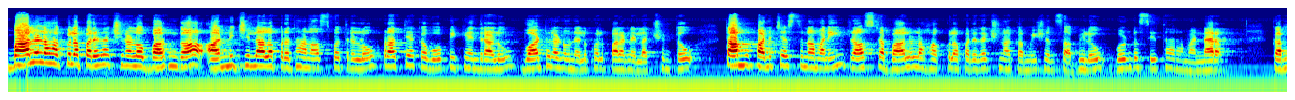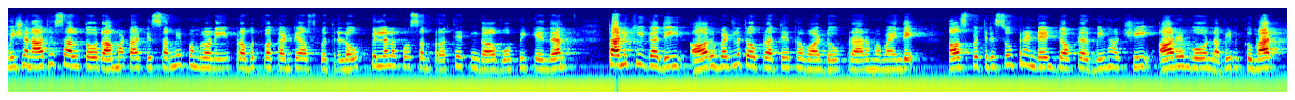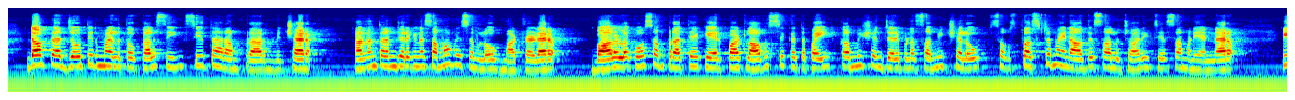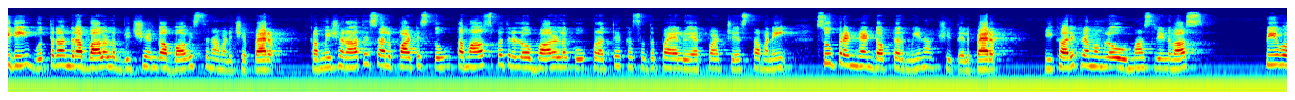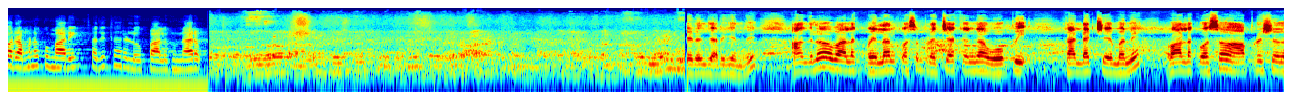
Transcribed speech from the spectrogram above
బాలల హక్కుల పరిరక్షణలో భాగంగా అన్ని జిల్లాల ప్రధాన ఆసుపత్రుల్లో ప్రత్యేక ఓపీ కేంద్రాలు వార్డులను నెలకొల్పాలనే లక్ష్యంతో తాము పనిచేస్తున్నామని రాష్ట్ర బాలల హక్కుల పరిరక్షణ కమిషన్ సభ్యులు గుండు సీతారాం అన్నారు. కమిషన్ ఆదేశాలతో రామటాకి సమీపంలోని ప్రభుత్వ కంటి ఆసుపత్రిలో పిల్లల కోసం ప్రత్యేకంగా ఓపీ కేంద్రం తనిఖీ గది ఆరు బెడ్లతో ప్రత్యేక వార్డు ప్రారంభమైంది. ఆసుపత్రి superintendent doctor Meenakshi RMO Naveen Kumar doctor జ్యోతిర్మయలతో కలిసి సీతారాం ప్రారంభించారు. అనంతరం జరిగిన సమావేశంలో మాట్లాడారు. బాలల కోసం ప్రత్యేక ఏర్పాట్ల ఆవశ్యకతపై కమిషన్ జరిపిన సమీక్షలో స్పష్టమైన ఆదేశాలు జారీ చేశామని అన్నారు. ఇది ఉత్తరాంధ్ర బాలల విజయంగా భావిస్తున్నామని చెప్పారు. కమిషన్ ఆదేశాలు పాటిస్తూ తమ ఆసుపత్రిలో బాలలకు ప్రత్యేక సదుపాయాలు ఏర్పాటు చేస్తామని సూపరింటెండెంట్ డాక్టర్ మీనాక్షి తెలిపారు. ఈ కార్యక్రమంలో ఉమా శ్రీనివాస్ పిఓ రమణకుమారి తదితరులు పాల్గొన్నారు. చేయడం జరిగింది. అందులో వాళ్ళ పిల్లల కోసం ప్రత్యేకంగా ఓపీ కండక్ట్ చేయమని వాళ్ళ కోసం ఆపరేషన్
